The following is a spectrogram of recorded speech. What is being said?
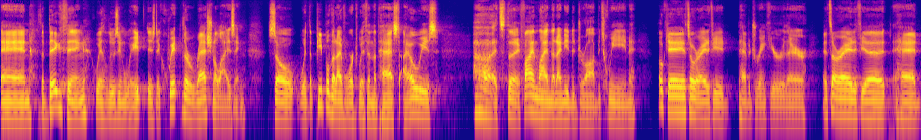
And the big thing with losing weight is to quit the rationalizing. So with the people that I've worked with in the past, I always, uh, it's the fine line that I need to draw between, okay, it's all right if you have a drink here or there. It's all right if you had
